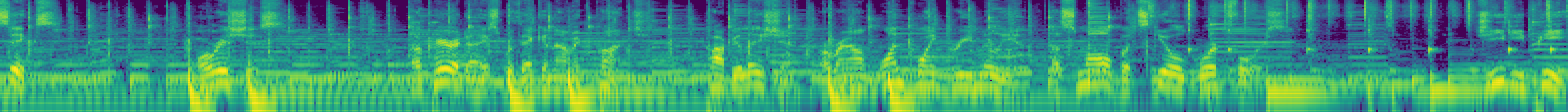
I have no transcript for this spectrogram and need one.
Six, Mauritius, a paradise with economic punch. Population around 1.3 million, a small but skilled workforce. GDP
